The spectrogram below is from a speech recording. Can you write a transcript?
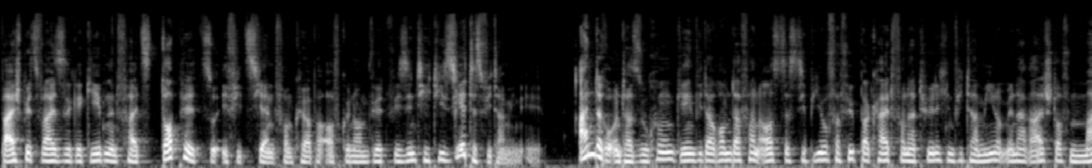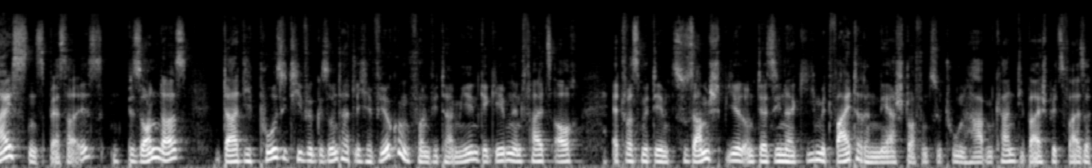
beispielsweise gegebenenfalls doppelt so effizient vom Körper aufgenommen wird wie synthetisiertes Vitamin E. Andere Untersuchungen gehen wiederum davon aus, dass die Bioverfügbarkeit von natürlichen Vitaminen und Mineralstoffen meistens besser ist, besonders da die positive gesundheitliche Wirkung von Vitaminen gegebenenfalls auch etwas mit dem Zusammenspiel und der Synergie mit weiteren Nährstoffen zu tun haben kann, die beispielsweise,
